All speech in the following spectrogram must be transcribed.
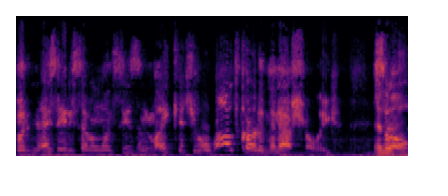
But a nice 87 win season might get you a wild card in the National League. And so,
